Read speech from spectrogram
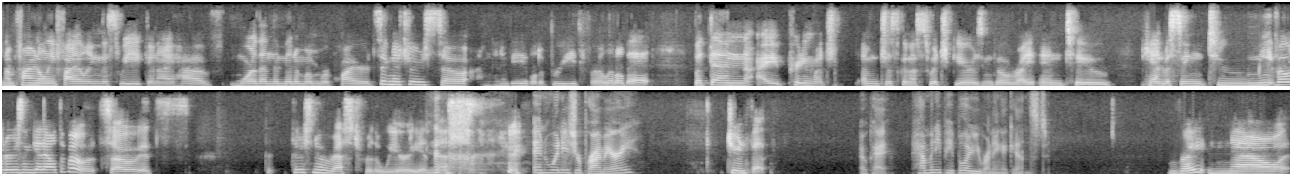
And I'm finally filing this week, and I have more than the minimum required signatures. So I'm going to be able to breathe for a little bit. But then I pretty much I'm just going to switch gears and go right into canvassing to meet voters and get out the vote. So it's there's no rest for the weary in this. and when is your primary? June 5th. Okay. How many people are you running against? Right now,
